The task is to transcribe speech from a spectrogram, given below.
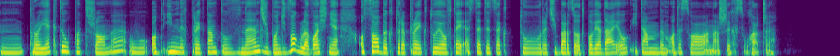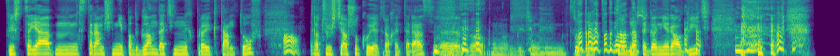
mm, projekty upatrzone u, od innych projektantów wnętrz, bądź w ogóle właśnie osoby, które projektują w tej estetyce, które ci bardzo odpowiadają i tam bym odesłała naszych słuchaczy. Wiesz co, ja mm, staram się nie podglądać innych projektantów, O, Oczywiście oszukuję trochę teraz, e, bo, mm, gdzie- mm, trudno, trochę podglądasz. trudno tego nie robić.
